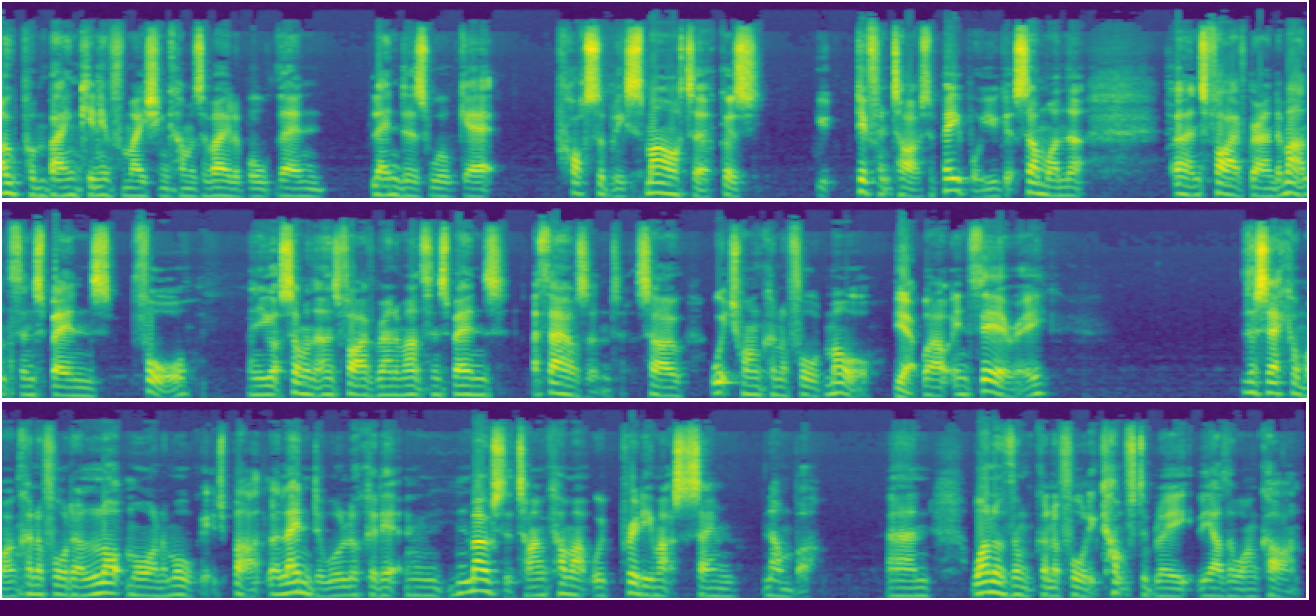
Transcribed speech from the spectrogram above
open banking information comes available, then lenders will get possibly smarter because different types of people. You get someone that earns five grand a month and spends four, and you got someone that earns five grand a month and spends a thousand. So which one can afford more? Yeah. Well, in theory, the second one can afford a lot more on a mortgage, but the lender will look at it and most of the time come up with pretty much the same number. And one of them can afford it comfortably, the other one can't.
